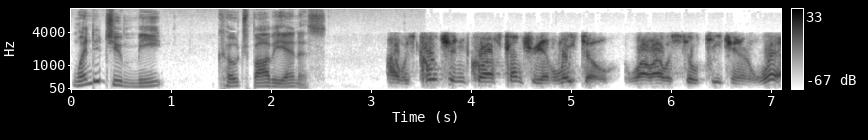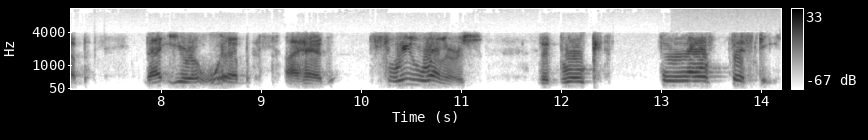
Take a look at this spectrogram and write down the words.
when did you meet Coach Bobby Ennis? I was coaching cross country at Leto while I was still teaching at Webb. That year at Webb, I had three runners that broke 450.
